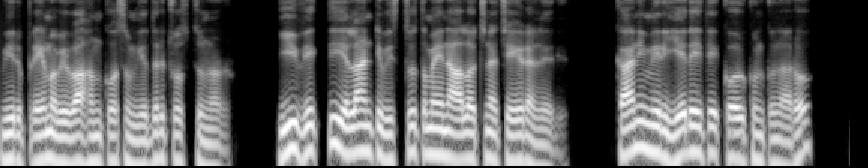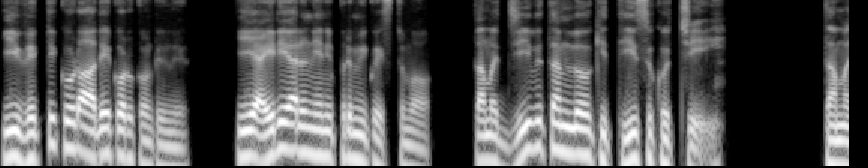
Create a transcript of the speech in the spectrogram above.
మీరు ప్రేమ వివాహం కోసం ఎదురు చూస్తున్నారు. ఈ వ్యక్తి ఎలాంటి విస్తృతమైన ఆలోచన చేయడం లేదు. కానీ మీరు ఏదైతే కోరుకుంటున్నారో ఈ వ్యక్తి కూడా అదే కోరుకుంటుంది. ఈ ఐడియాలు నేనిప్పుడు మీకు ఇస్తున్నావు తమ జీవితంలోకి తీసుకొచ్చి తమ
